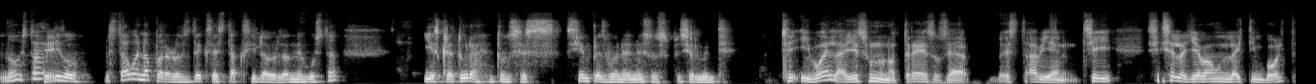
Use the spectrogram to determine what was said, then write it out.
No, está, digo, está buena para los decks Staxi, la verdad me gusta. Y es criatura, entonces siempre es buena en eso especialmente. Sí, y vuela, y es un 1-3, o sea, está bien. Sí, sí se lo lleva un Lightning Bolt,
